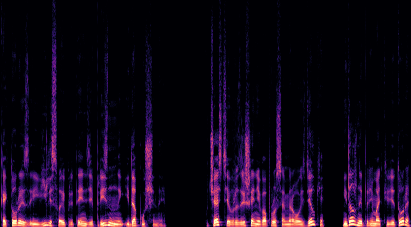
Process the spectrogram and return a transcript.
которые заявили свои претензии признанные и допущенные. Участие в разрешении вопроса о мировой сделке не должны принимать кредиторы,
